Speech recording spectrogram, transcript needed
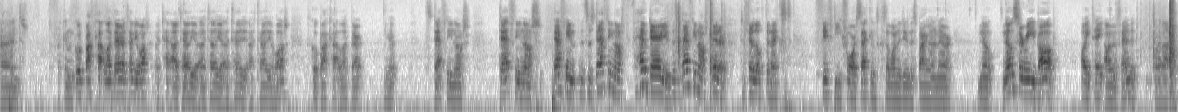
and fucking good back catalogue there. I tell you what, I, te- I tell you, I tell you, I tell you, I tell you what, it's good back catalogue there. Yeah, it's definitely not, definitely not, definitely. This is definitely not. How dare you? This is definitely not filler to fill up the next fifty-four seconds because I want to do this bang on an hour. No, no, sirree, Bob. I take. I'm offended by that.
